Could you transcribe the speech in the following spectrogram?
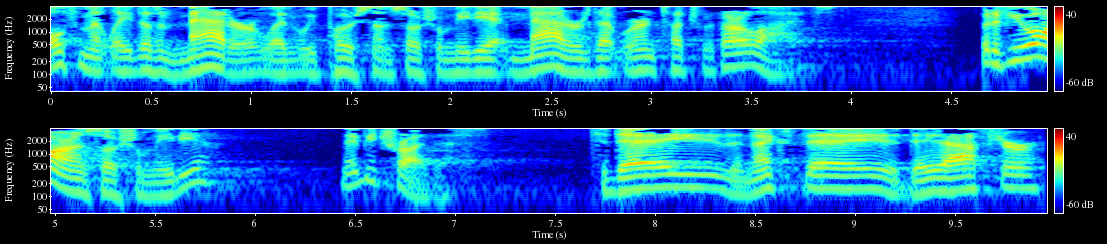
Ultimately, it doesn't matter whether we post on social media, it matters that we're in touch with our lives. But if you are on social media, maybe try this. Today, the next day, the day after,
